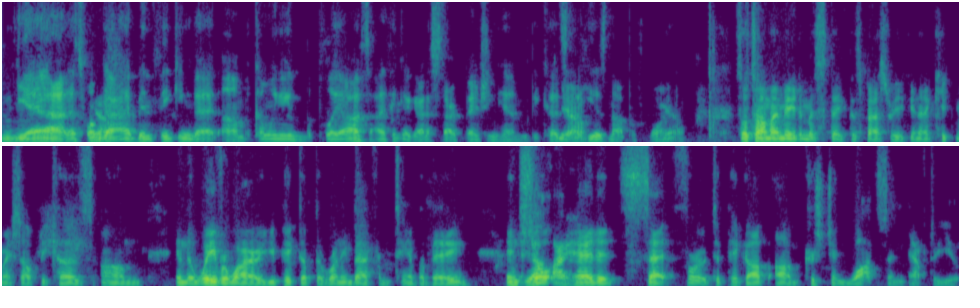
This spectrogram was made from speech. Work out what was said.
Mm-hmm. Yeah, that's one yeah. guy I've been thinking that um going into the playoffs, I think I got to start benching him because yeah. he has not performed. Yeah. So Tom, I made a mistake this past week, and I kicked myself because um in the waiver wire you picked up the running back from Tampa Bay, and so I had it set for to pick up um Christian Watson after you.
